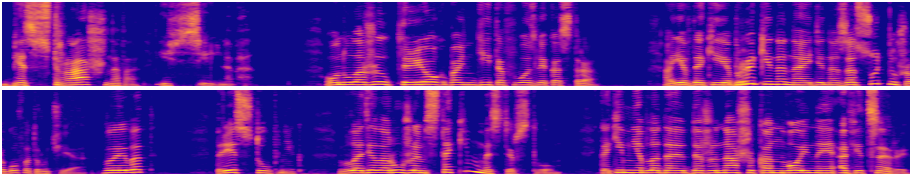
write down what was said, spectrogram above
бесстрашного и сильного. Он уложил трех бандитов возле костра, а Евдокия Брыкина найдена за сотню шагов от ручья. Вывод: преступник владел оружием с таким мастерством, каким не обладают даже наши конвойные офицеры.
